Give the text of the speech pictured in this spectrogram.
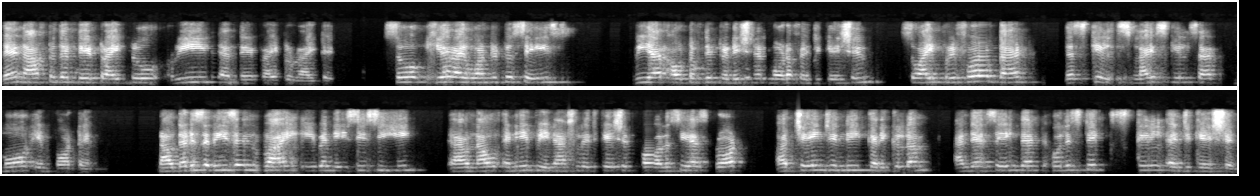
Then after that, they try to read and they try to write it. So here I wanted to say is we are out of the traditional mode of education. So I prefer that the skills, life skills are more important. Now that is the reason why even ECCE, uh, now NEP, National Education Policy has brought a change in the curriculum and they're saying that holistic skill education.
